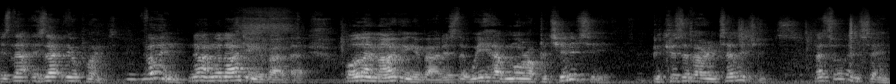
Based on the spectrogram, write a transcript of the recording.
Is that, is that your point? Mm-hmm. Fine. No, I'm not arguing about that. All I'm arguing about is that we have more opportunity because of our intelligence. That's all I'm saying.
